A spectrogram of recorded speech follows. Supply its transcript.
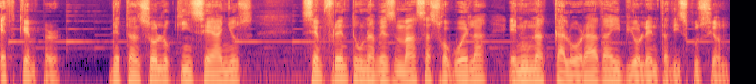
Ed Kemper, de tan solo 15 años, se enfrenta una vez más a su abuela en una calorada y violenta discusión.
